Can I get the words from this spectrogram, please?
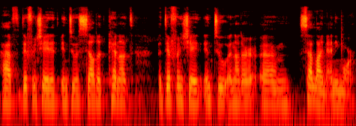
have differentiated into a cell that cannot uh, differentiate into another um, cell line anymore.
